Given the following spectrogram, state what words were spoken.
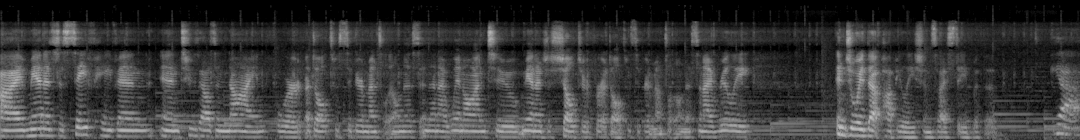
I managed a safe haven in 2009 for adults with severe mental illness, and then I went on to manage a shelter for adults with severe mental illness, and I really enjoyed that population, so I stayed with it. Yeah.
